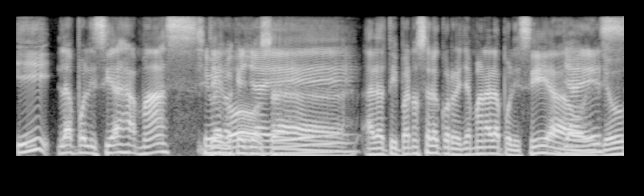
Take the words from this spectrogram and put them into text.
Y la policía jamás bueno, llegó. que ya o sea, es- a la tipa no se le ocurrió llamar a la policía. ya o es yo.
